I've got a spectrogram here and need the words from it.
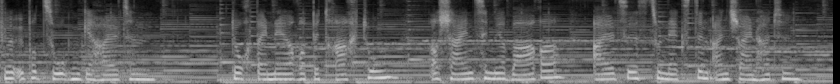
für überzogen gehalten. Doch bei näherer Betrachtung erscheint sie mir wahrer, als es zunächst den Anschein hatte.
